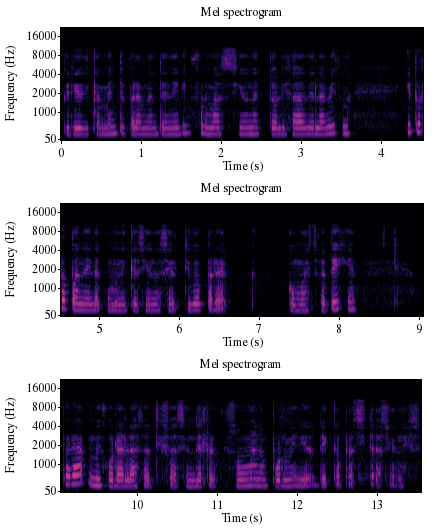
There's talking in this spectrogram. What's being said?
periódicamente para mantener información actualizada de la misma y proponer la comunicación asertiva como estrategia para mejorar la satisfacción del recurso humano por medio de capacitaciones.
